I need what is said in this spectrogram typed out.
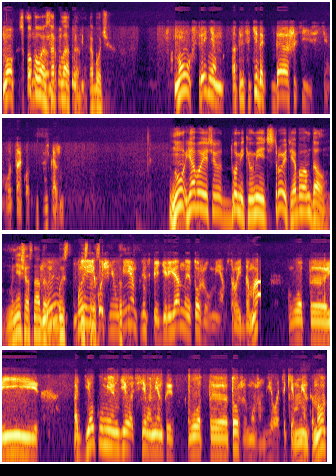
Но Сколько у вас зарплата такой... рабочих? Ну, в среднем от 30 до, до 60. Вот так вот, скажем. Ну, я бы, если домики умеете строить, я бы вам дал. Мне сейчас надо мы, быстро... Мы быстро... их очень умеем, в принципе, деревянные тоже умеем строить дома. Вот, э, и отделку умеем делать, все моменты вот э, тоже можем делать такие моменты. Но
